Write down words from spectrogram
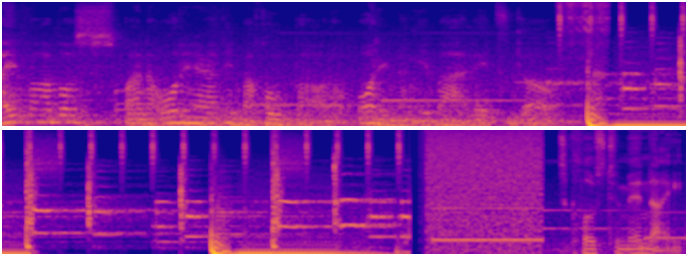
Ayun mga boss, panoorin na natin ba kung panoorin ng iba. Let's go! Close to midnight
